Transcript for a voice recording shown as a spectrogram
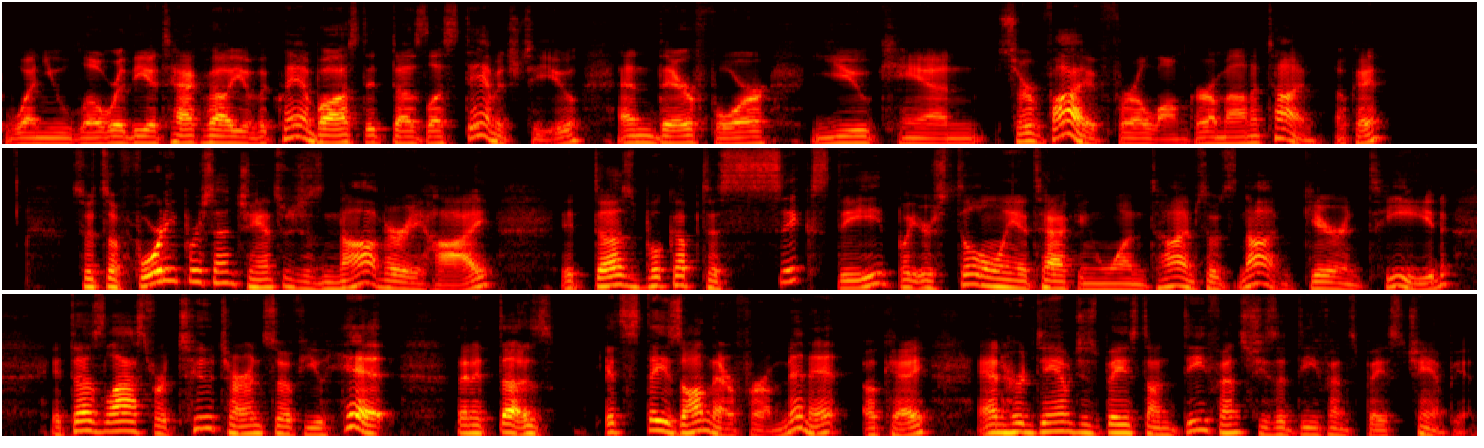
when you lower the attack value of the clan boss, it does less damage to you, and therefore you can survive for a longer amount of time. Okay? So it's a 40% chance, which is not very high. It does book up to 60, but you're still only attacking one time, so it's not guaranteed. It does last for two turns, so if you hit, then it does it stays on there for a minute, okay? And her damage is based on defense. She's a defense-based champion.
